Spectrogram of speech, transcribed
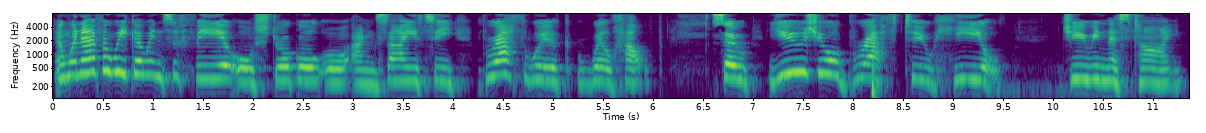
And whenever we go into fear or struggle or anxiety, breath work will help. So use your breath to heal during this time.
